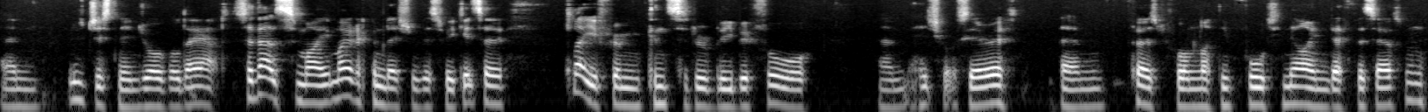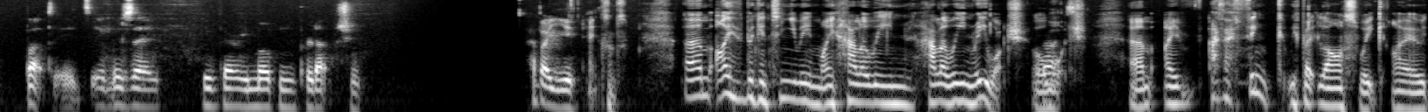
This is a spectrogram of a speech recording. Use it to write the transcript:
and it was just an enjoyable day out. So that's my my recommendation this week. It's a play from considerably before um, Hitchcock's era. Um, first performed 1949, Death of a Salesman, but it, it was a, a very modern production. How about you? Excellent. Um, I have been continuing my Halloween Halloween rewatch or Right. watch. Um, I, as I think we spoke last week, I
